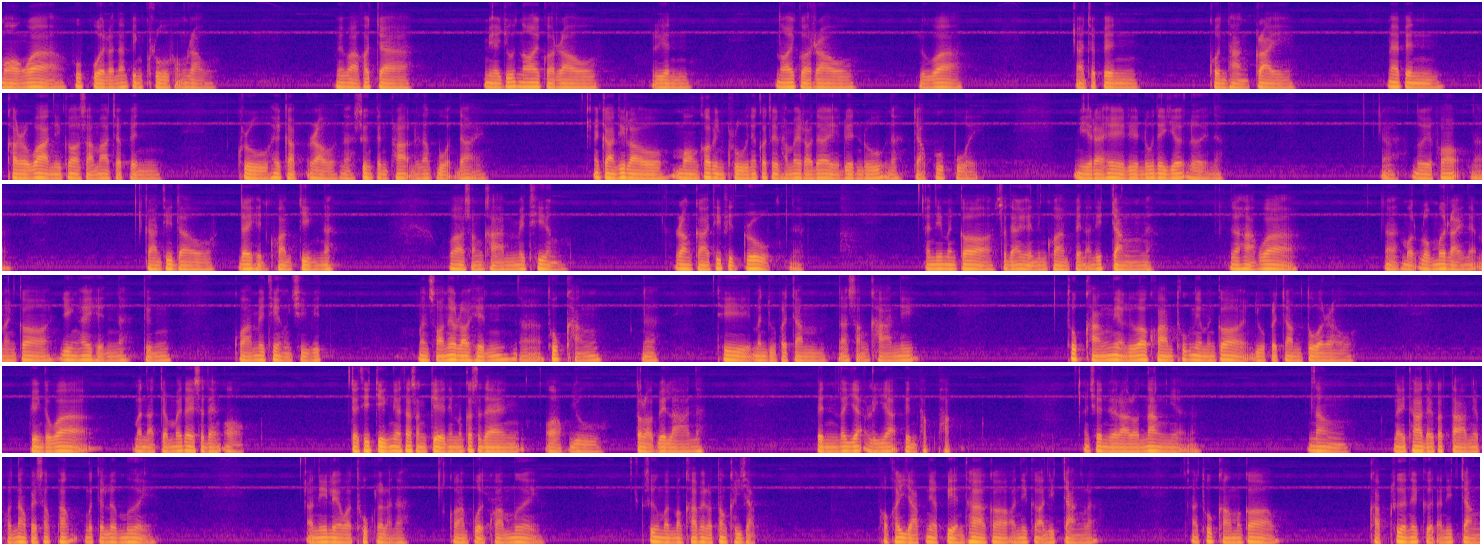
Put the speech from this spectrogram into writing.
มองว่าผู้ป่วยเหล่านั้นเป็นครูของเรา ไม่ว่าเขาจะมีอายุน้อยกว่าเรา เรียนน้อยกว่าเรา หรือว่าอาจจะเป็นคนห่างไกล แม้เป็นคารวะนี้ก็สามารถจะเป็นครูให้กับเรานะซึ่งเป็นพระหรือนักบวชได้การที่เรามองเขาเป็นครูเนี่ยก็จะทำให้เราได้เรียนรู้นะจากผู้ป่วย มีอะไรให้เรียนรู้ได้เยอะเลยนะโดยเฉพาะนะ การที่เราได้เห็นความจริงนะ ว่าสังขารไม่เที่ยง ร่างกายที่ผิดรูปนะอันนี้มันก็แสดงให้เห็นถึงความเป็นอนิจจังนะและหากว่าหมดลมเมื่อไหร่เนี่ยมันก็ยิ่งให้เห็นนะถึงความไม่เที่ยงของชีวิต มันสอนให้เราเห็นทุกขังนะที่มันอยู่ประจำนะสังขารนี้ ทุกขังเนี่ยหรือว่าความทุกข์เนี่ยมันก็อยู่ประจำตัวเรา เพียงแต่ว่ามันอาจจะไม่ได้แสดงออก แต่ที่จริงเนี่ยถ้าสังเกตเนี่ยมันก็แสดงออกอยู่ตลอดเวลานะเป็นระยะระยะเป็นพักๆเช่นเวลาเรานั่งเนี่ยนะนั่งในท่าใดก็ตามเนี่ยพอนั่งไปสักพักมันก็จะเริ่มเมื่อย อันนี้เรียกว่าทุกข์แล้วล่ะนะ ความปวดความเมื่อย ซึ่งมันบังคับให้เราต้องขยับ พอขยับเนี่ยเปลี่ยนท่าก็อันนี้ก็อันนี้จังแล้วทุกครั้งมันก็ขับเคลื่อนให้เกิดอันนี้จัง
